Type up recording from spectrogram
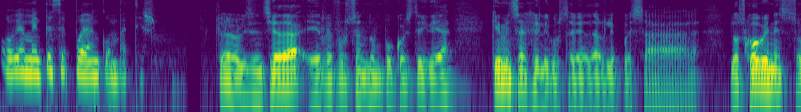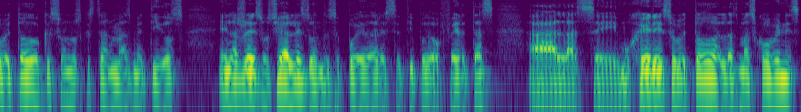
obviamente se puedan combatir. Claro, licenciada, eh, reforzando un poco esta idea, ¿qué mensaje le gustaría darle pues a los jóvenes, sobre todo que son los que están más metidos en las redes sociales donde se puede dar este tipo de ofertas a las eh, mujeres, sobre todo a las más jóvenes,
